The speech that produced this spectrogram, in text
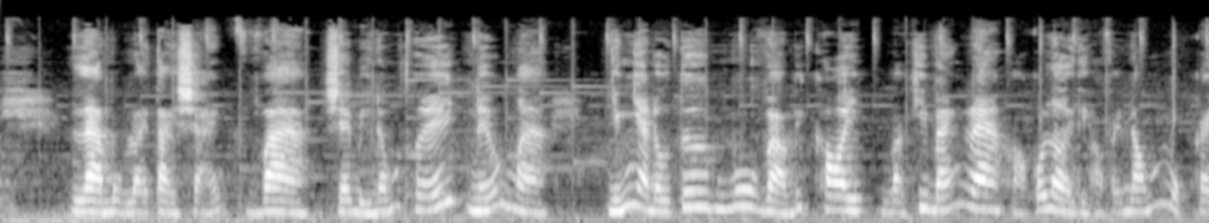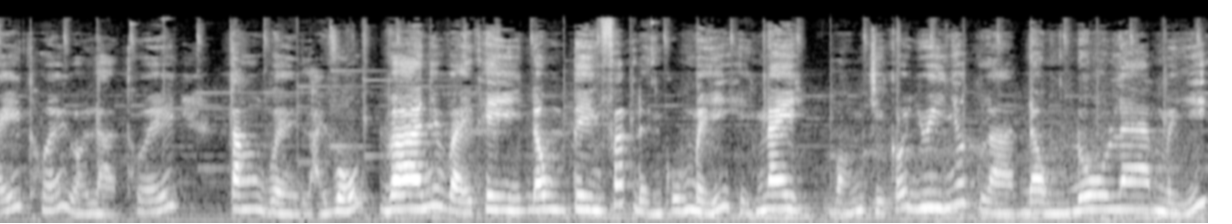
là một loại tài sản và sẽ bị đóng thuế nếu mà những nhà đầu tư mua vào Bitcoin và khi bán ra họ có lời thì họ phải đóng một cái thuế gọi là thuế tăng về lãi vốn. Và như vậy thì đồng tiền pháp định của Mỹ hiện nay vẫn chỉ có duy nhất là đồng đô la Mỹ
